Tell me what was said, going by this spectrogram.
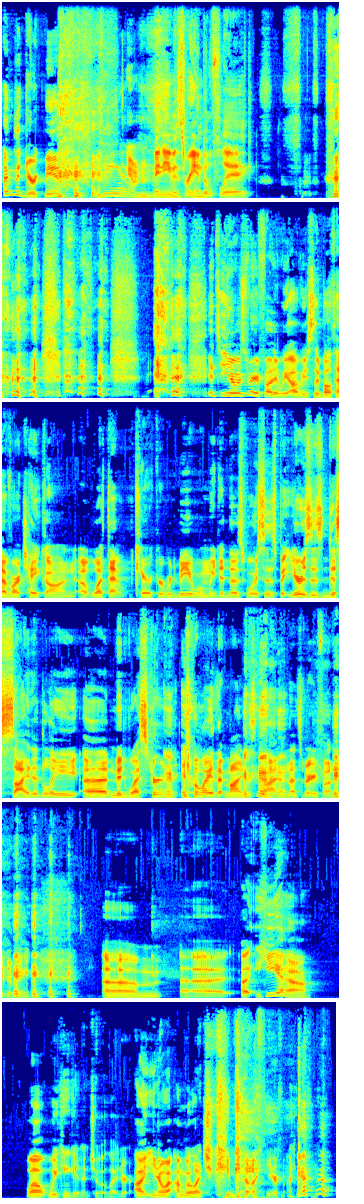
I'm the Dark Man. My name is Randall Flagg. it's you know it's very funny. We obviously both have our take on uh, what that character would be when we did those voices, but yours is decidedly uh, midwestern in a way that mine is not, and that's very funny to me. Um, uh, uh, yeah. Well, we can get into it later. Uh, you know what? I'm gonna let you keep going here, Mike.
